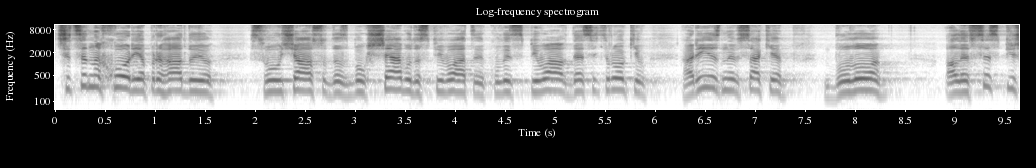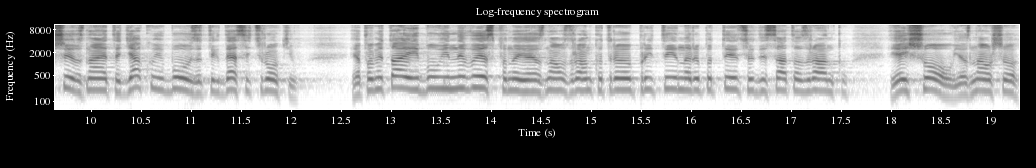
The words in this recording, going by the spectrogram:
чи це на хор, я пригадую, свого часу, дасть Бог ще буду співати, коли співав 10 років, а різне всяке було. Але все спішив, знаєте, дякую Богу за тих 10 років. Я пам'ятаю, і був і невиспаний, я знав, зранку треба прийти на репетицію 10 зранку. Я йшов, я знав, що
